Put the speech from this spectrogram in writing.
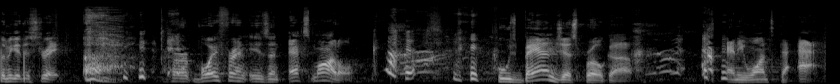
"Let me get this straight. Her boyfriend is an ex-model whose band just broke up, and he wants to act."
